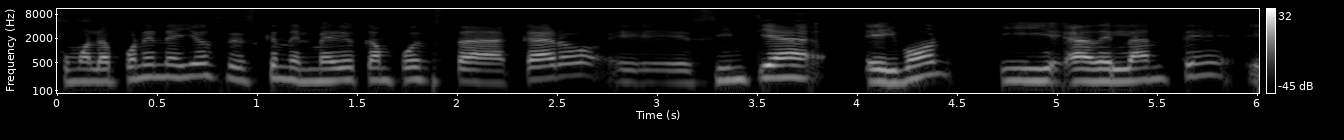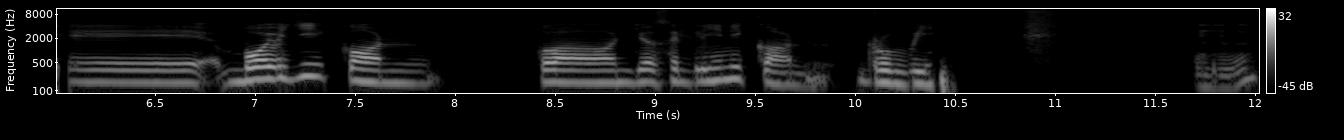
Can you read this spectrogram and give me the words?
como la ponen ellos, es que en el medio campo está Caro, eh, Cintia e Ivonne, y adelante eh, Boyi con, con Jocelyn y con Rubí. pues,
